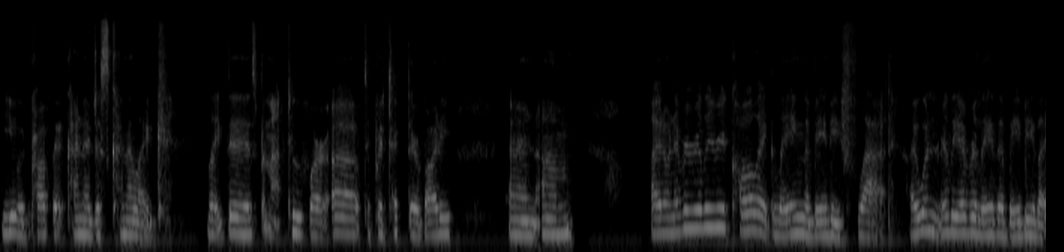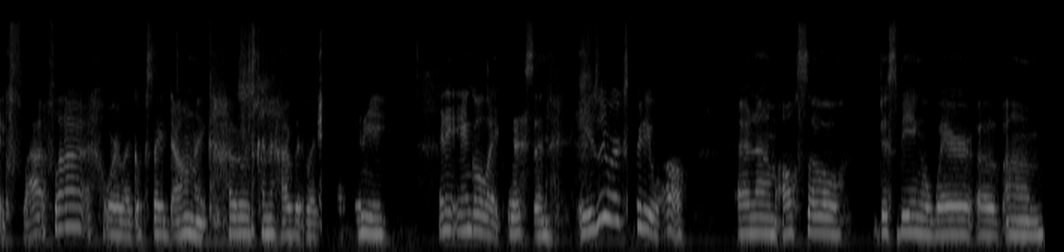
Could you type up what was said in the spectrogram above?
you would prop it kind of just kind of like like this but not too far up to protect their body. And um i don't ever really recall like laying the baby flat. I wouldn't really ever lay the baby like flat flat or like upside down. Like i would always kind of have it like any any angle like this and it usually works pretty well and um, also just being aware of um,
